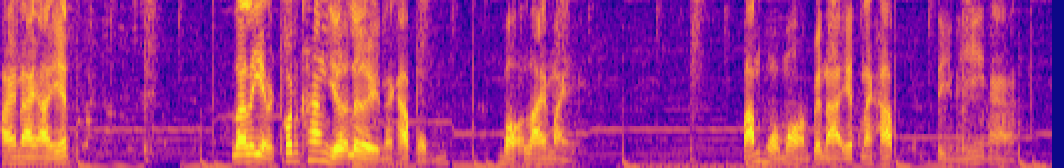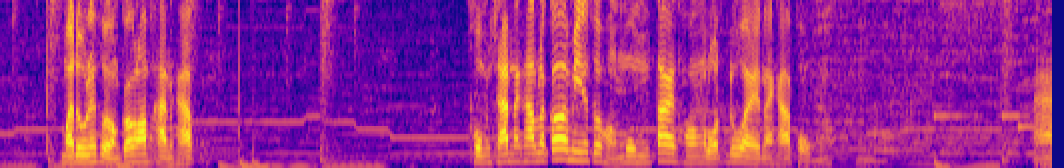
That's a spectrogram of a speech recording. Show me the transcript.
ภายใน RS รายละเอียดค่อนข้างเยอะเลยนะครับผมเบาะลายใหม่ ปั๊มหัวหมอนเป็น RS นะครับ สีนี้อ่ามาดูในส่วนของกล้องรอบคันครับ คมชัดนะครับ แล้วก็มีในส่วนของมุมใต้ท้องรถด้วยนะครับผมอ่า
